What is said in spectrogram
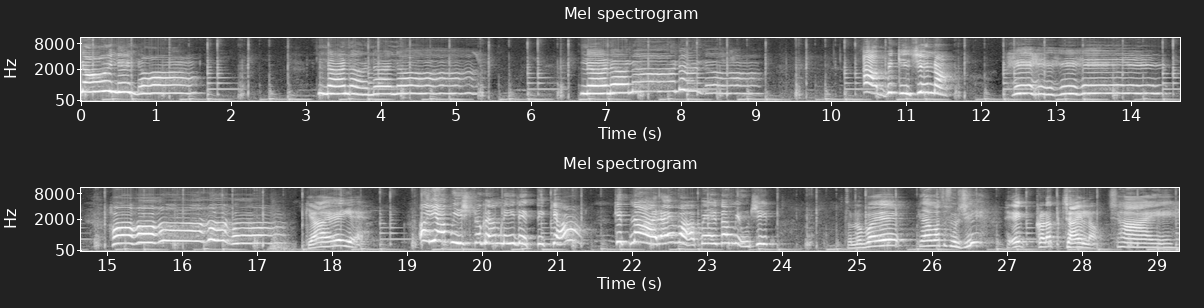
ला ला ला। ला ला ला ला। ला ला ला ला ला। आप भी कीजिए ना? हे हे हे हे। हा हा हा हा हा। क्या है ये? अरे आप इंस्टाग्राम नहीं देखते क्या? कितना आ रहा है वहाँ पे ऐसा म्यूज़िक सुनो भाई क्या बात है सुरजी? एक कड़क चाय लाओ। चाय।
